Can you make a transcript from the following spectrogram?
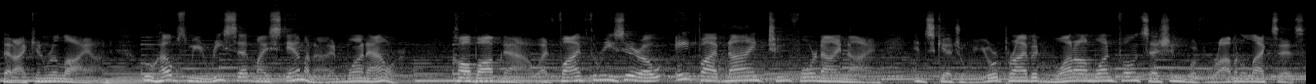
that I can rely on, who helps me reset my stamina in one hour. Call Bob now at 530-859-2499 and schedule your private one-on-one phone session with Robin Alexis.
